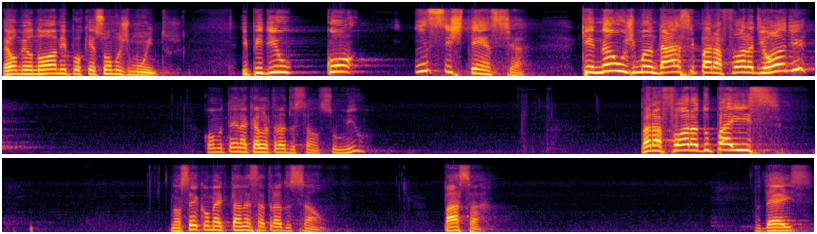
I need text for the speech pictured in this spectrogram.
é o meu nome porque somos muitos. E pediu com insistência que não os mandasse para fora de onde? Como tem naquela tradução, sumiu? Para fora do país. Não sei como é que está nessa tradução. Passa. O 10.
